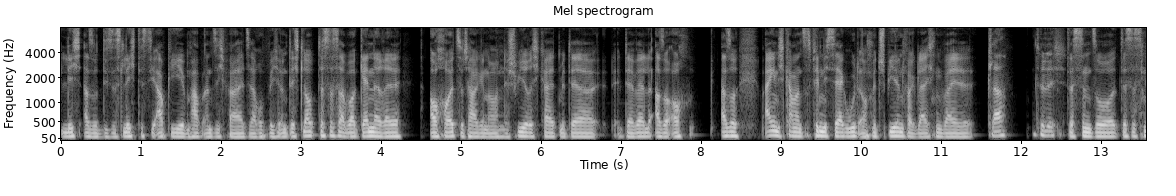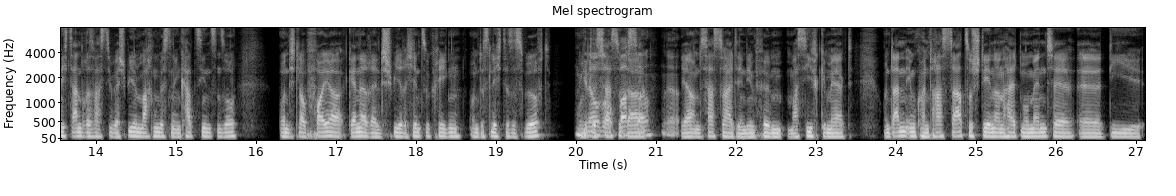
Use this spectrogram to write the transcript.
Licht, also dieses Licht, das die abgegeben habe, an sich war halt sehr ruppig. Und ich glaube, das ist aber generell auch heutzutage noch eine Schwierigkeit mit der, der Welle, also auch also eigentlich kann man es, finde ich, sehr gut auch mit Spielen vergleichen, weil Klar, natürlich. das sind so, das ist nichts anderes, was die bei Spielen machen müssen in Cutscenes und so. Und ich glaube, Feuer generell schwierig hinzukriegen und das Licht, das es wirft. Und Genauso das hast du da, Wasser. ja. ja, und das hast du halt in dem Film massiv gemerkt. Und dann im Kontrast dazu stehen dann halt Momente, äh, die,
